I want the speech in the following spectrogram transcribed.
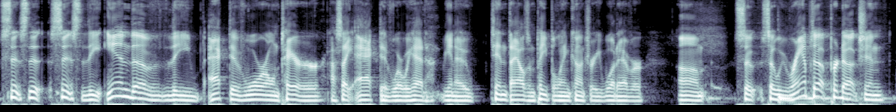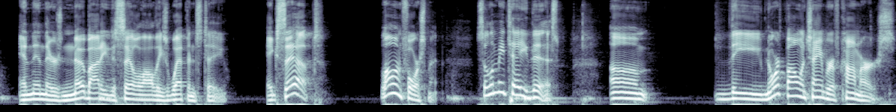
since the since the end of the active war on terror, I say active, where we had you know ten thousand people in country, whatever. Um, so so we ramped up production, and then there's nobody to sell all these weapons to, except law enforcement. So let me tell you this: um, the North Baldwin Chamber of Commerce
